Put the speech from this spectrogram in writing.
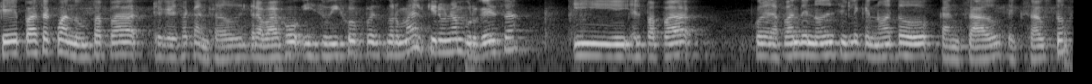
¿qué pasa cuando un papá regresa cansado del trabajo y su hijo, pues normal, quiere una hamburguesa y el papá, con el afán de no decirle que no a todo, cansado, exhausto,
